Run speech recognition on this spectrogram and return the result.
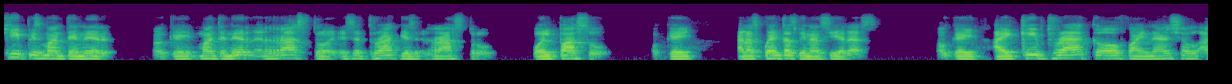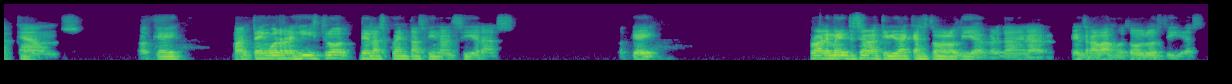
Keep is mantener. Okay, mantener rastro. Ese track es rastro o el paso. Okay, a las cuentas financieras. Okay, I keep track of financial accounts. Okay, mantengo el registro de las cuentas financieras. Okay, probablemente sea una actividad que hace todos los días, ¿verdad? En en el trabajo todos los días.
